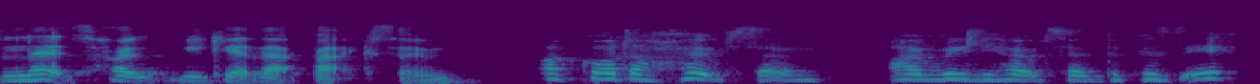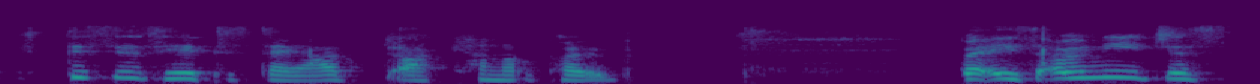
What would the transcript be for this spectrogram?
Let's hope you get that back soon. Oh God, I hope so. I really hope so because if this is here to stay, I, I cannot cope. But it's only just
